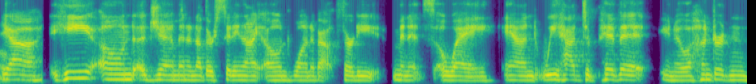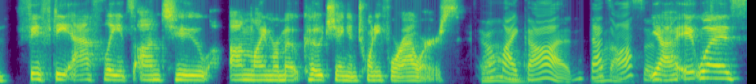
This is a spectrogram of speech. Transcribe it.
Yeah, he owned a gym in another city, and I owned one about 30 minutes away. And we had to pivot, you know, 150 athletes onto online remote coaching in 24 hours. Oh my God. That's Wow. awesome. Yeah, it was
